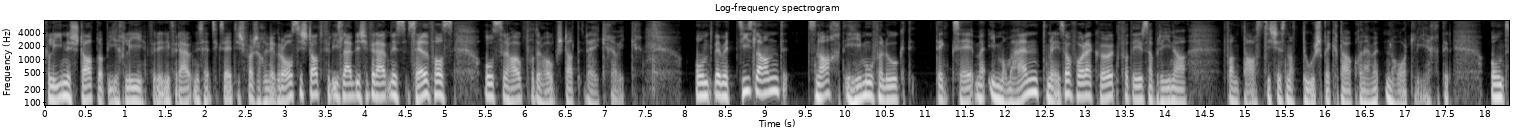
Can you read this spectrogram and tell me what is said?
kleinen Stadt, wobei klein für ihre Verhältnisse, hat sie gesagt, ist fast eine grosse Stadt für isländische Verhältnisse, Selfoss, außerhalb der Hauptstadt Reykjavik. Und wenn man in Island zur Nacht in den Himmel schaut, dann sieht man im Moment, wir haben auch vorher gehört von dir, Sabrina, fantastisches Naturspektakel, nämlich Nordlichter. Und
